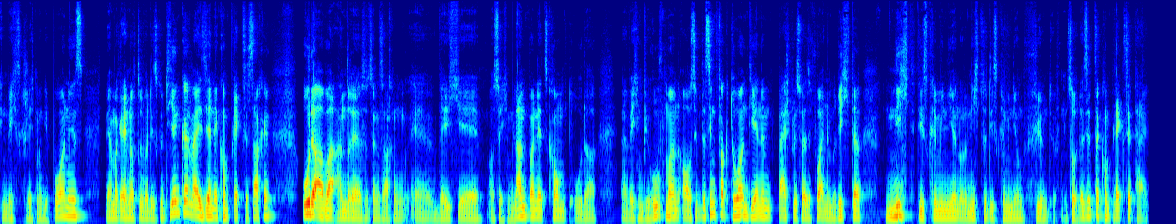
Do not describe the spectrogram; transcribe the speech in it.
in welches Geschlecht man geboren ist, werden wir gleich noch darüber diskutieren können, weil es ja eine komplexe Sache. Oder aber andere sozusagen Sachen, äh, welche, aus welchem Land man jetzt kommt oder äh, welchen Beruf man ausübt. Das sind Faktoren, die einem beispielsweise vor einem Richter nicht diskriminieren oder nicht zur Diskriminierung führen dürfen. So, das ist jetzt der komplexe Teil.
